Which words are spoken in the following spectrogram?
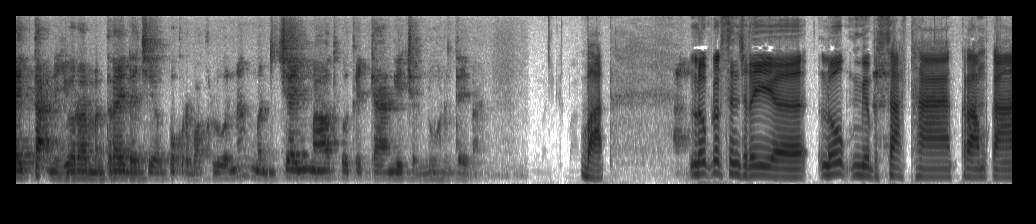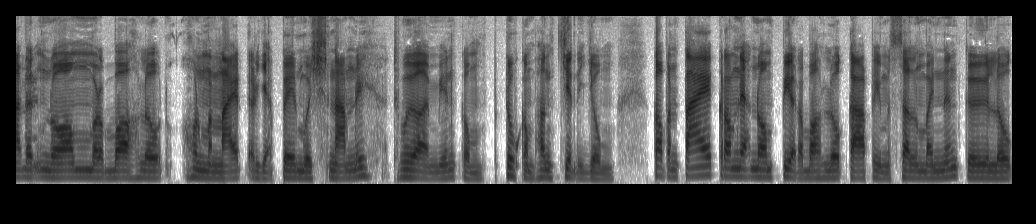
តីតនាយករដ្ឋមន្ត្រីដែលជាឪពុករបស់ខ្លួនហ្នឹងមិនចេញមកធ្វើកិច្ចការងារជំនួសនោះទេបាទបាទ លោកដុតសេនស៊ូរីលោកមានប្រសាសន៍ថាក្រោមការដឹកនាំរបស់លោកហ៊ុនម៉ាណែតរយៈពេល1ឆ្នាំនេះធ្វើឲ្យមានកំទុះកំហឹងជាតិនិយមក៏ប៉ុន្តែក្រុមអ្នកនាំពាក្យរបស់លោកកាលពីម្សិលមិញហ្នឹងគឺលោក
